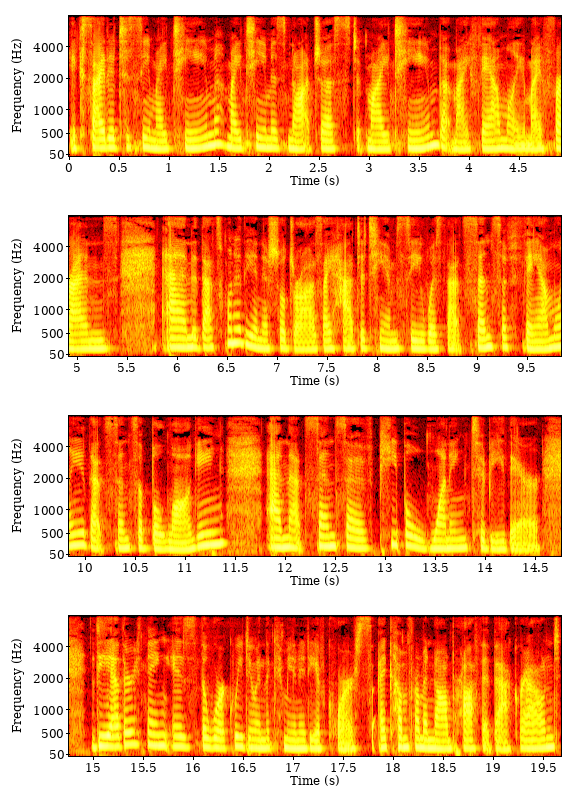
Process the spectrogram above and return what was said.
excited to see my team. My team is not just my team, but my family, my friends. And that's one of the initial draws I had to TMC was that sense of family, that sense of belonging, and that sense of people wanting to be there. The other thing is the work we do in the community, of course. I come from a nonprofit background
